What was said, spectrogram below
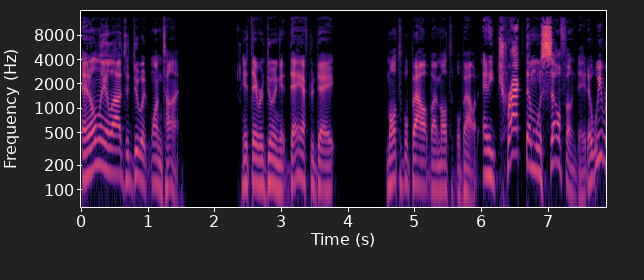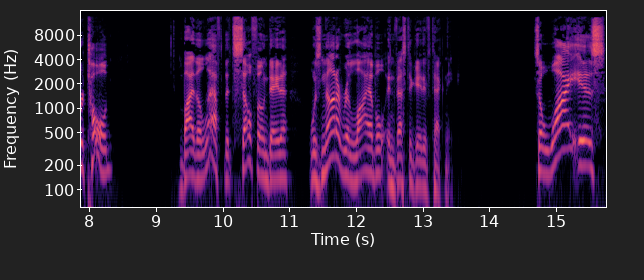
and only allowed to do it one time. Yet they were doing it day after day, multiple ballot by multiple ballot. And he tracked them with cell phone data. We were told by the left that cell phone data was not a reliable investigative technique. So, why is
